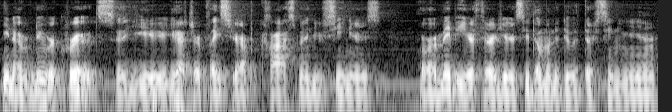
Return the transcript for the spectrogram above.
you know, new recruits. So you you have to replace your upperclassmen, your seniors, or maybe your third years who don't want to do it their senior year.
